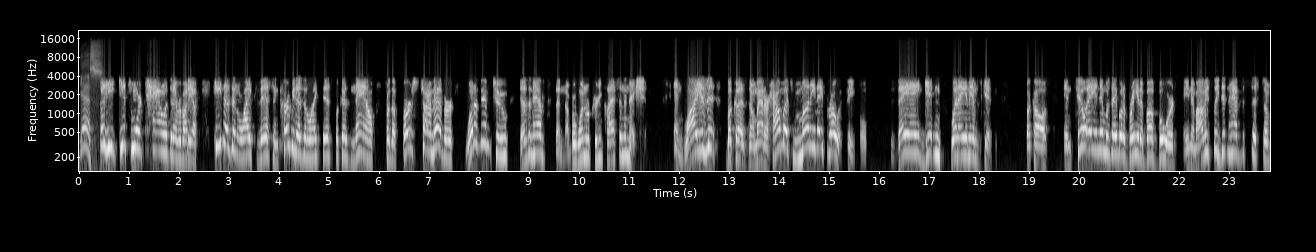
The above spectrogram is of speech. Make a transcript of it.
yes, But he gets more talent than everybody else. He doesn't like this, and Kirby doesn't like this because now, for the first time ever, one of them two doesn't have the number one recruiting class in the nation. And why is it? Because no matter how much money they throw at people, they ain't getting what A and M's getting. Because until A and M was able to bring it above board, A and M obviously didn't have the system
